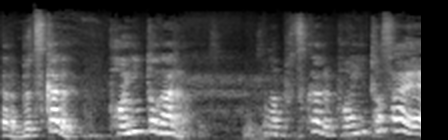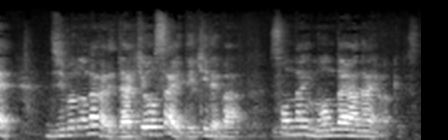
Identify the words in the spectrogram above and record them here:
だからぶつかるポイントがあるわけです。そのぶつかるポイントさえ自分の中で妥協さえできればそんなに問題はないわけです。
